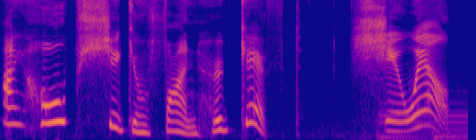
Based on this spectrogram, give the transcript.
I hope she can find her gift. She will.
